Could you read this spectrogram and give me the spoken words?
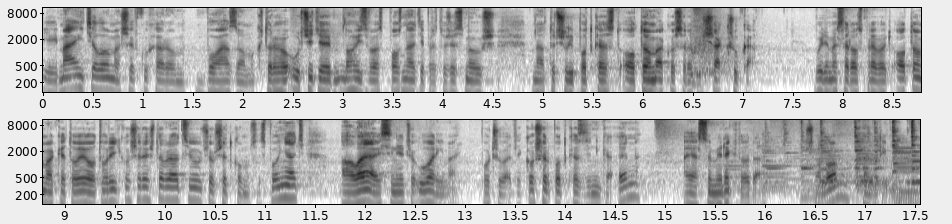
jej majiteľom a šéf-kuchárom Boazom, ktorého určite mnohí z vás poznáte, pretože sme už natočili podcast o tom, ako sa robí šakšuka. Budeme sa rozprávať o tom, aké to je otvoriť košer reštauráciu, čo všetko musí splňať, ale aj si niečo uvaríme. Počúvate Košer podcast denníka N a ja som Mirek Toda. Šalom, Chavrim.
